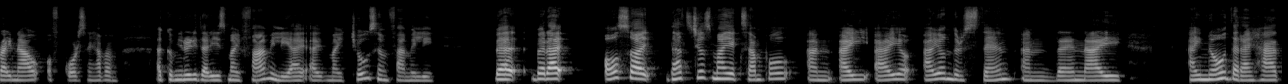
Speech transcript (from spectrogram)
right now of course i have a, a community that is my family I, I my chosen family. But but i also I, that's just my example and i i i understand and then i i know that i had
